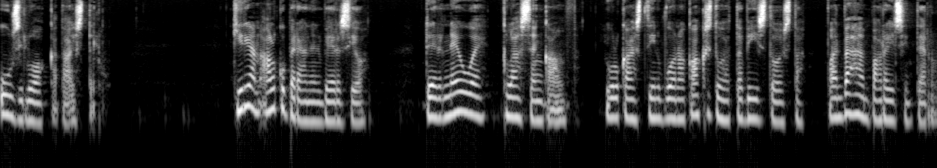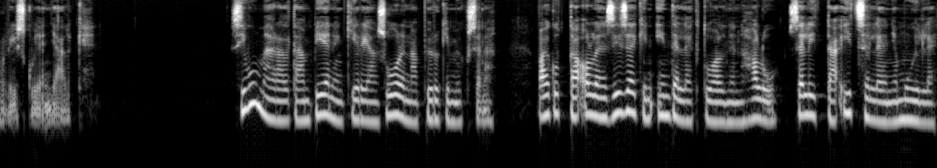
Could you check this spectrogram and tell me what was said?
Uusi luokkataistelu. Kirjan alkuperäinen versio Der Neue Klassenkampf julkaistiin vuonna 2015 vain vähän Pariisin terroriskujen jälkeen. Sivumäärältään pienen kirjan suurena pyrkimyksenä vaikuttaa olleen Sisekin intellektuaalinen halu selittää itselleen ja muille,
